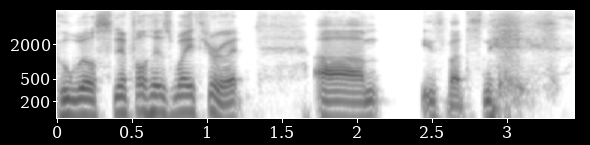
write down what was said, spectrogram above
who will sniffle his way through it. Um, he's about to sneeze.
